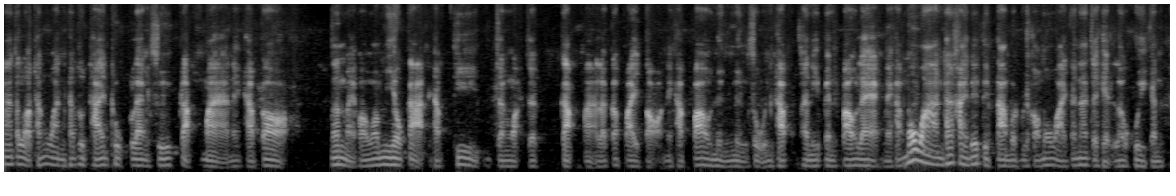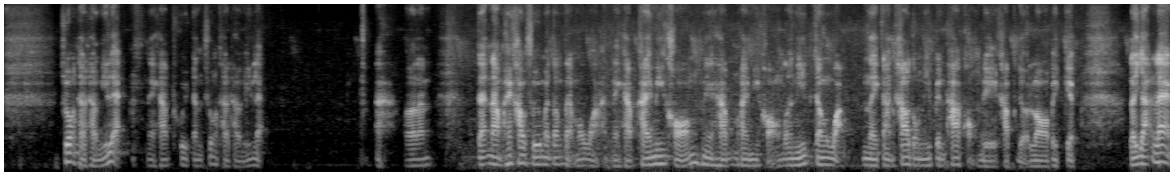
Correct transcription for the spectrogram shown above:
มาตลอดทั้งวันครับ สุดท้ายถูกแรงซื้อกลับมานะครับ ก็นั่นหมายความว่ามีโอกาสครับที่จังหวะจะกลับมาแล้วก็ไปต่อนะครับ เป้า 110 ครับ อันนี้เป็นเป้าแรกนะครับ เมื่อวานถ้าใครได้ติดตามบทวิเคราะห์เมื่อวานก็น่าจะเห็นเราคุยกันช่วงแถวๆนี้แหละนะครับ คุยกันช่วงแถวๆนี้แหละอะเพราะฉะนั้นแนะนำให้เข้าซื้อมาตั้งแต่เมื่อวานนะครับ ใครมีของนี่ยครับใครมีของตอนนี้จังหวะ ในการเข้าตรงนี้เป็นภาพของเดย์ครับ เดี๋ยวรอไปเก็บระยะแรก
